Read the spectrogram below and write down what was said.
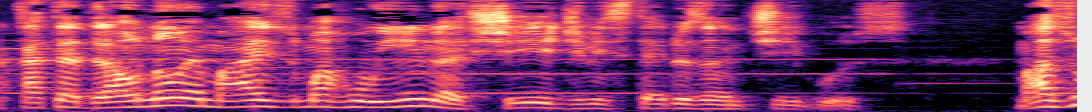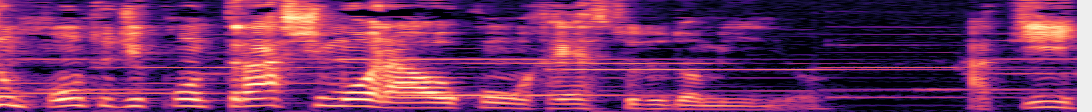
a catedral não é mais uma ruína cheia de mistérios antigos, mas um ponto de contraste moral com o resto do domínio. Aqui,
